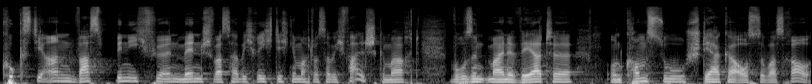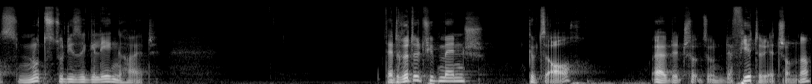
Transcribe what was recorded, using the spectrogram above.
Guckst dir an, was bin ich für ein Mensch? Was habe ich richtig gemacht? Was habe ich falsch gemacht? Wo sind meine Werte? Und kommst du stärker aus sowas raus? Nutzt du diese Gelegenheit? Der dritte Typ Mensch gibt es auch äh, der vierte jetzt schon, ne?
